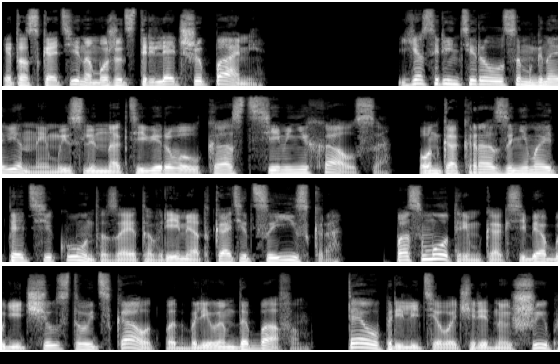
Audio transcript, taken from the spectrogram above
«Эта скотина может стрелять шипами!» Я сориентировался мгновенно и мысленно активировал каст семени хаоса. Он как раз занимает 5 секунд, а за это время откатится искра. Посмотрим, как себя будет чувствовать скаут под болевым дебафом. Тео прилетел очередной шип,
